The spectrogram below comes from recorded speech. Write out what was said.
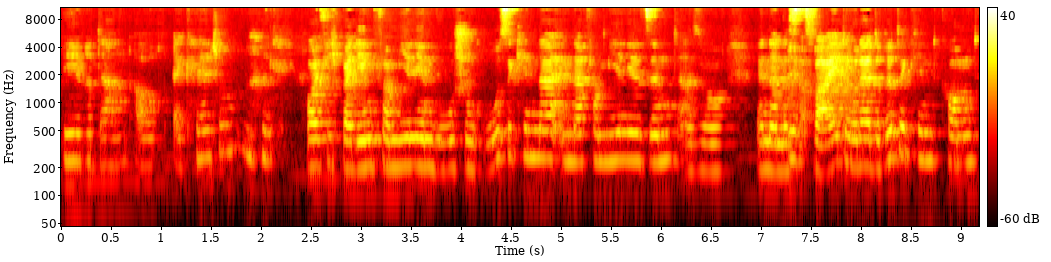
wäre dann auch Erkältung. häufig bei den Familien, wo schon große Kinder in der Familie sind, also wenn dann das Ja. zweite oder dritte Kind kommt,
